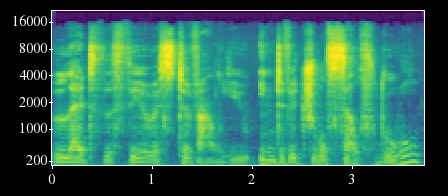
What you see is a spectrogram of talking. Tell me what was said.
led the theorist to value individual self rule.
